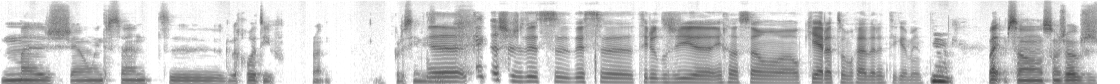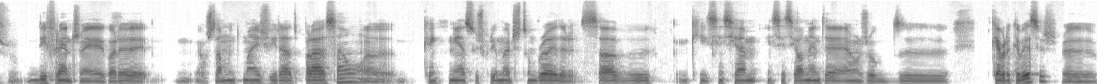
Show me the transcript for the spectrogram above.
mas é um interessante relativo, pronto, por assim dizer. Eh, o que é que achas desse, dessa trilogia em relação ao que era Tomb Raider antigamente? Bem, são, são jogos diferentes, não é? Agora ele está muito mais virado para a ação. ah, quem conhece os primeiros Tomb Raider sabe que essencial- essencialmente é um jogo de quebra-cabeças, ah,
